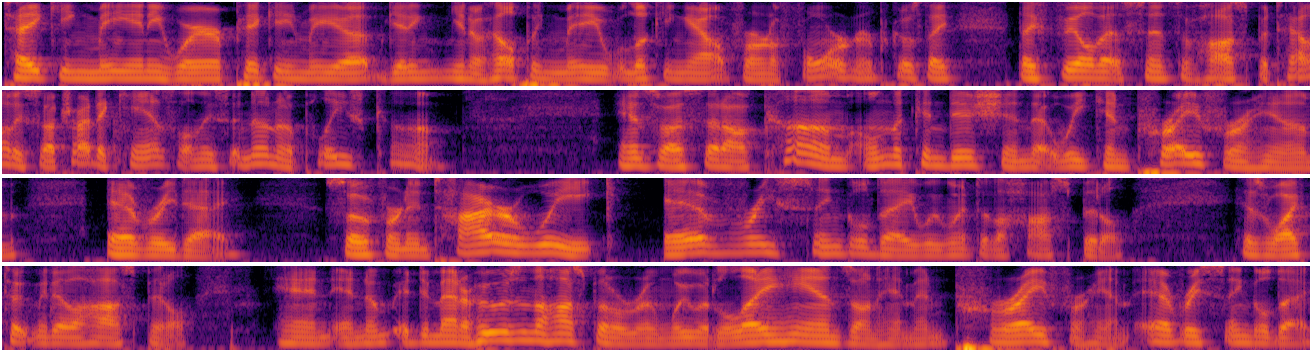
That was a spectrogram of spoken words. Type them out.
taking me anywhere, picking me up, getting, you know, helping me, looking out for a foreigner because they, they feel that sense of hospitality. So I tried to cancel and they said, no, no, please come. And so I said, I'll come on the condition that we can pray for him every day. So for an entire week, every single day, we went to the hospital. His wife took me to the hospital and and it didn't matter who was in the hospital room we would lay hands on him and pray for him every single day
